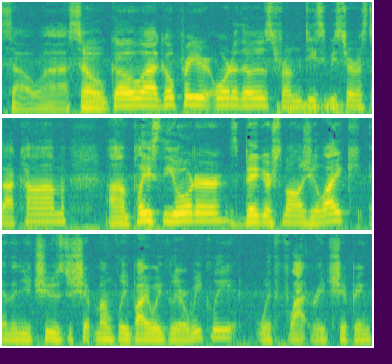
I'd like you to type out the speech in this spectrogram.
So uh, so go uh, go pre-order those from dcbservice.com. Um, place the order as big or small as you like, and then you choose to ship monthly, biweekly, or weekly with flat rate shipping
